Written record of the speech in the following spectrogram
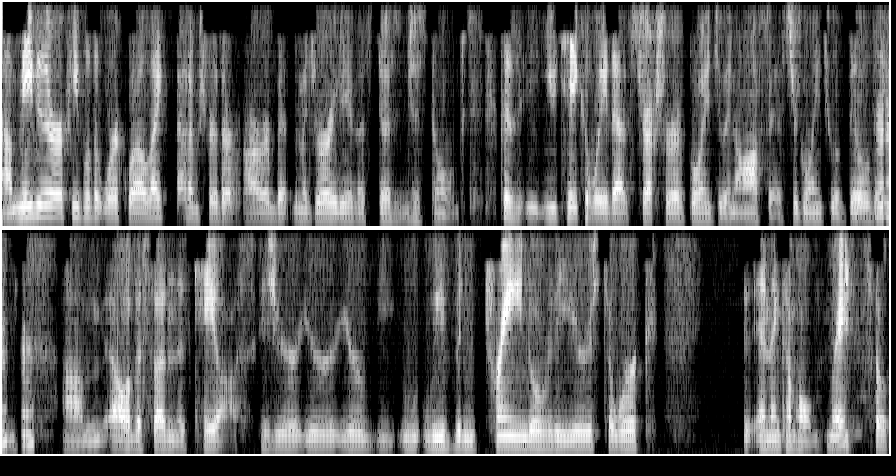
Um, maybe there are people that work well like that. I'm sure there are, but the majority of us just just don't. Because you take away that structure of going to an office or going to a building, mm-hmm. Um, all of a sudden there's chaos because you're you're you're we've been trained over the years to work and then come home, right? So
